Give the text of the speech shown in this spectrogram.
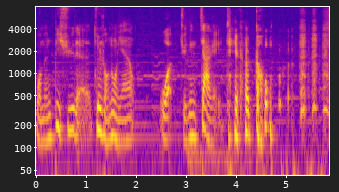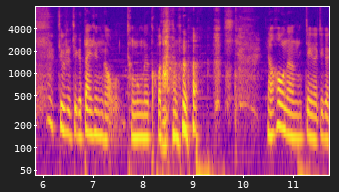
我们必须得遵守诺言。我决定嫁给这个狗，就是这个单身狗成功的脱单了。然后呢，这个这个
